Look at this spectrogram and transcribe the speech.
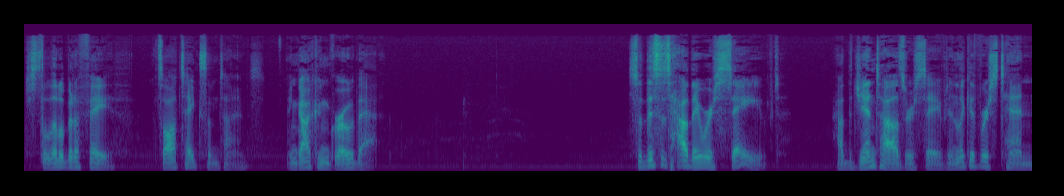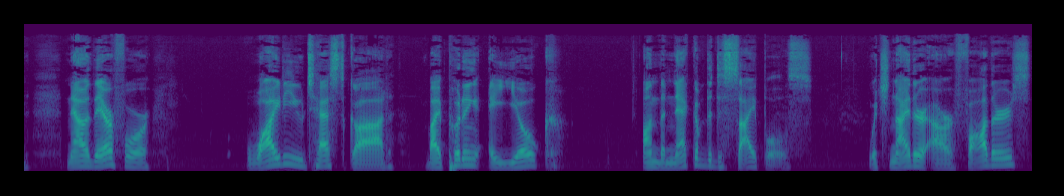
Just a little bit of faith. That's all it takes sometimes. And God can grow that. So, this is how they were saved, how the Gentiles were saved. And look at verse 10. Now, therefore, why do you test God by putting a yoke on the neck of the disciples, which neither our fathers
